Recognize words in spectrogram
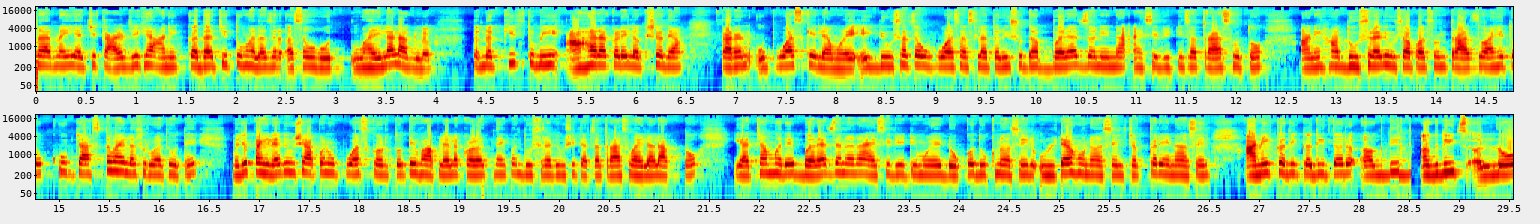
होणार नाही याची काळजी घ्या आणि कदाचित तुम्हाला जर असं होत व्हायला लागलं तर नक्कीच तुम्ही आहाराकडे लक्ष द्या. कारण उपवास केल्यामुळे एक दिवसाचा उपवास असला तरीसुद्धा बऱ्याच जणींना ॲसिडिटीचा त्रास होतो आणि हा दुसऱ्या दिवसापासून त्रास जो आहे तो खूप जास्त व्हायला सुरुवात होते. म्हणजे पहिल्या दिवशी आपण उपवास करतो तेव्हा आपल्याला कळत नाही पण दुसऱ्या दिवशी त्याचा त्रास व्हायला लागतो. याच्यामध्ये बऱ्याच जणांना ॲसिडिटीमुळे डोकं दुखणं असेल उलट्या होणं असेल चक्कर येणं असेल आणि कधी कधी तर अगदी अगदीच लो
